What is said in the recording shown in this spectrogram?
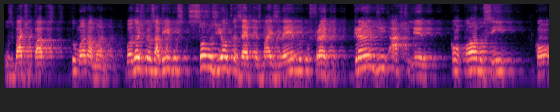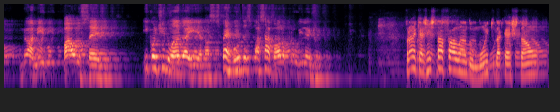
os bate-papos do mano a mano. Boa noite, meus amigos. Somos de outras épocas, mas lembro do Frank, grande artilheiro. Concordo sim com o meu amigo Paulo Sérgio. E continuando aí as nossas perguntas, passar a bola para o William Júnior. Frank, a gente está falando muito da questão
